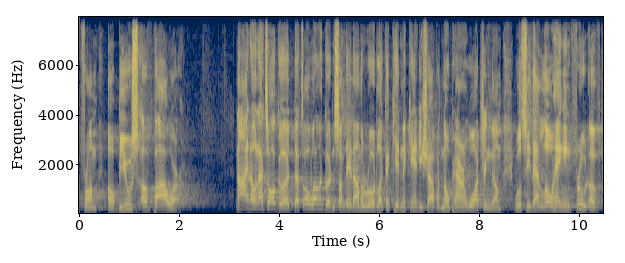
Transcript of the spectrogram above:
from abuse of power. Now, I know that's all good. That's all well and good. And someday down the road, like a kid in a candy shop with no parent watching them, we'll see that low hanging fruit of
